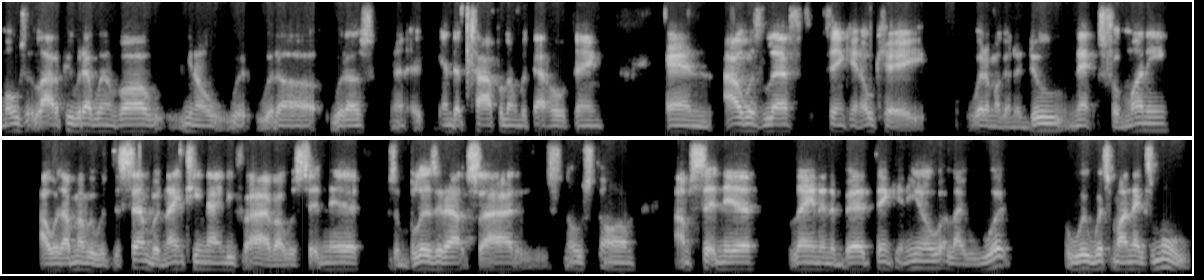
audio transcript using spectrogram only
most a lot of people that were involved, you know, with with uh with us, end up toppling with that whole thing. And I was left thinking, okay, what am I gonna do next for money? I was, I remember it was December 1995. I was sitting there. It was a blizzard outside. It was a snowstorm. I'm sitting there laying in the bed thinking, you know what, like what, what's my next move?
